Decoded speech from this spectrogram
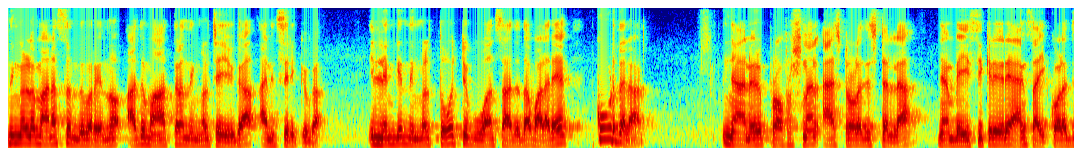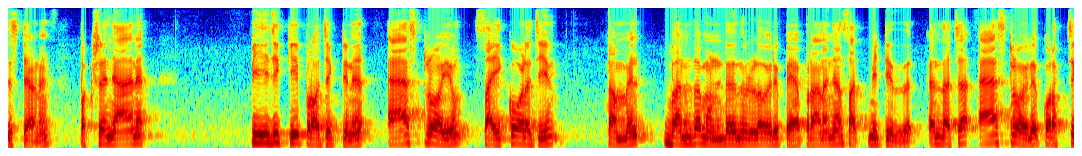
നിങ്ങളുടെ മനസ്സ് എന്ത് പറയുന്നോ? അത് മാത്രം നിങ്ങൾ ചെയ്യുക അനുസരിക്കുക. ഇല്ലെങ്കിൽ നിങ്ങൾ തോറ്റു പോകാൻ സാധ്യത വളരെ കൂടുതലാണ്. ഞാനൊരു പ്രൊഫഷണൽ ആസ്ട്രോളജിസ്റ്റ് അല്ല. ഞാൻ ബേസിക്കലി ഒരു സൈക്കോളജിസ്റ്റ് ആണ്. പക്ഷെ ഞാൻ പി ജിക്ക് പ്രൊജക്റ്റിന് ആസ്ട്രോയും സൈക്കോളജിയും തമ്മിൽ ബന്ധമുണ്ട് എന്നുള്ള ഒരു പേപ്പറാണ് ഞാൻ സബ്മിറ്റ് ചെയ്തത്. എന്താ വെച്ചാൽ ആസ്ട്രോയിൽ കുറച്ച്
